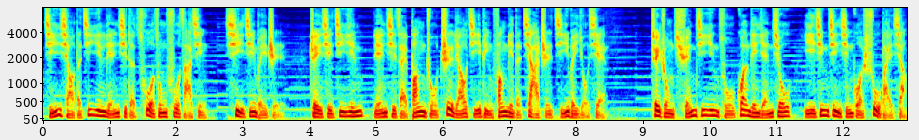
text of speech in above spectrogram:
极小的基因联系的错综复杂性。迄今为止，这些基因联系在帮助治疗疾病方面的价值极为有限。这种全基因组关联研究已经进行过数百项。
